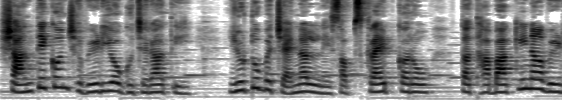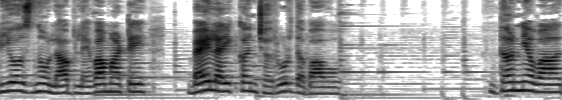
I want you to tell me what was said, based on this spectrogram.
શાંતિકુંજ વીડિયો ગુજરાતી યુટ્યુબ ચેનલને સબસ્ક્રાઇબ કરો તથા બાકીના વિડીયોઝનો લાભ લેવા માટે બેલ આઇકન જરૂર દબાવો. ધન્યવાદ.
